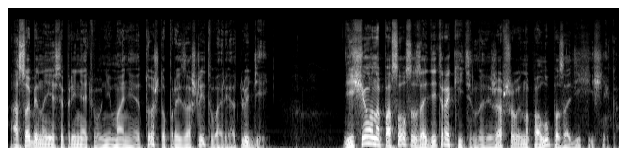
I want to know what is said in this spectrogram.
особенно если принять во внимание то, что произошли твари от людей. Еще он опасался задеть Ракитина, лежавшего на полу позади хищника.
